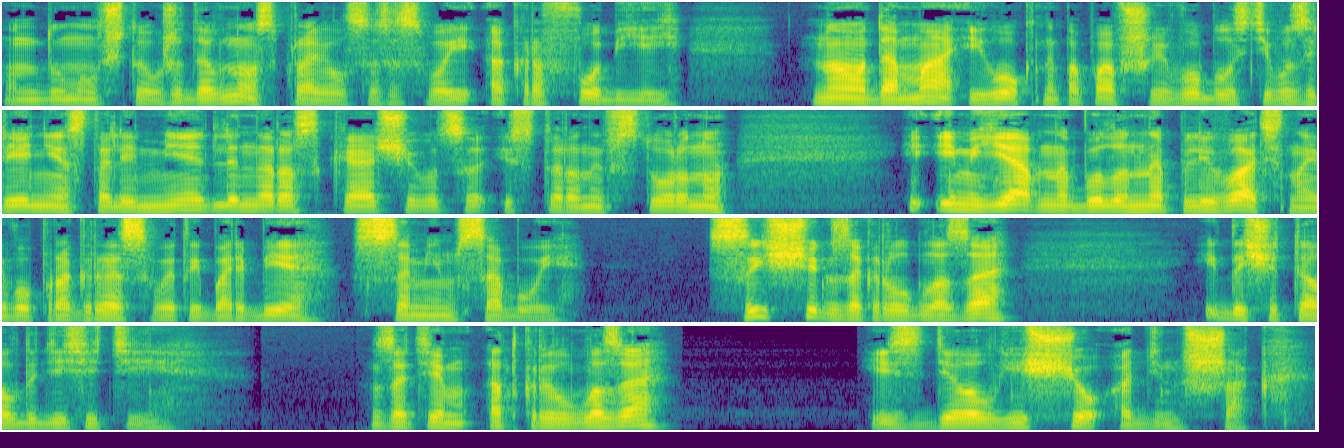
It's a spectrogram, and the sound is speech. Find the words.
он думал, что уже давно справился со своей акрофобией, но дома и окна, попавшие в область его зрения, стали медленно раскачиваться из стороны в сторону, и им явно было наплевать на его прогресс в этой борьбе с самим собой. Сыщик закрыл глаза и досчитал до десяти. Затем открыл глаза и сделал еще один шаг —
